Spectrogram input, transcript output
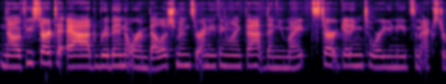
Now, if you start to add ribbon or embellishments or anything like that, then you might start getting to where you need some extra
